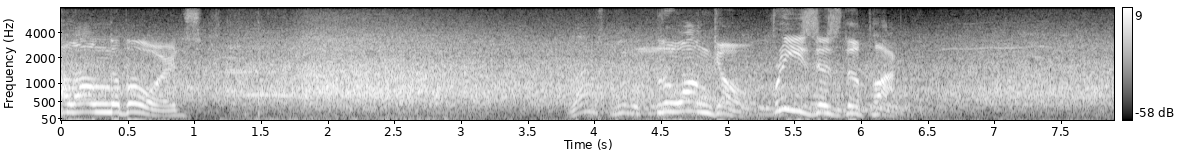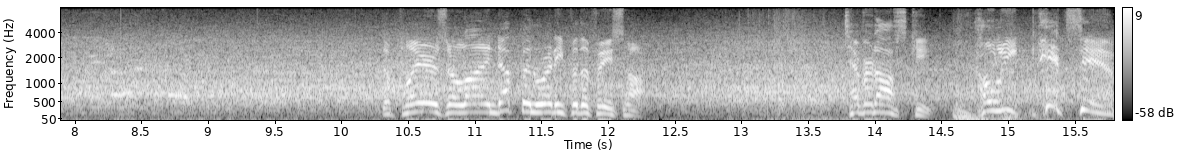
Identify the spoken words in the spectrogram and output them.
Along the boards. Luongo freezes the puck. The players are lined up and ready for the faceoff. Tverdovsky. Holik hits him.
